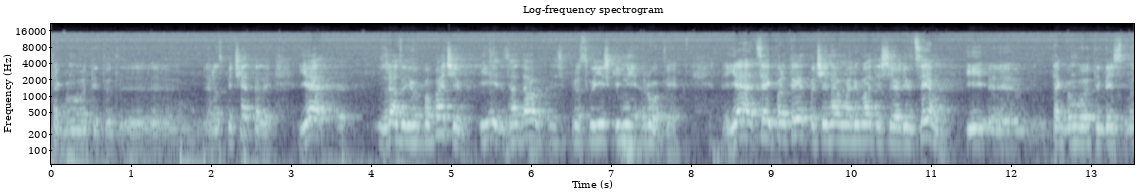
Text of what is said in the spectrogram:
так би мовити, тут е, розпечатали. Я зразу його побачив і згадав про свої шкільні роки. Я цей портрет починав малювати ще олівцем і, е, так би мовити, десь, ну,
